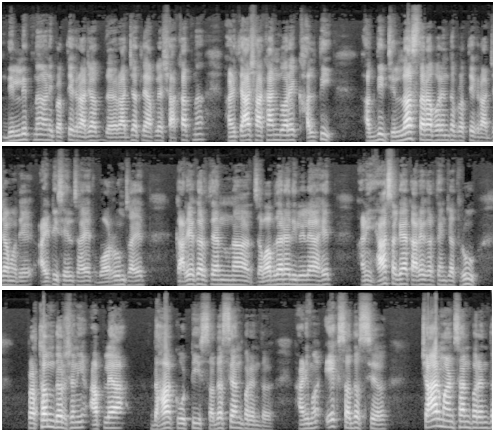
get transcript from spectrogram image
दिल्लीतनं आणि प्रत्येक राज्यात राज्यातल्या आपल्या शाखातनं आणि त्या शाखांद्वारे खालती अगदी जिल्हा स्तरापर्यंत प्रत्येक राज्यामध्ये आय टी सेल्स आहेत वॉर रूम्स आहेत कार्यकर्त्यांना जबाबदाऱ्या दिलेल्या आहेत आणि ह्या सगळ्या कार्यकर्त्यांच्या थ्रू प्रथम दर्शनी आपल्या दहा कोटी सदस्यांपर्यंत आणि मग एक सदस्य चार माणसांपर्यंत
